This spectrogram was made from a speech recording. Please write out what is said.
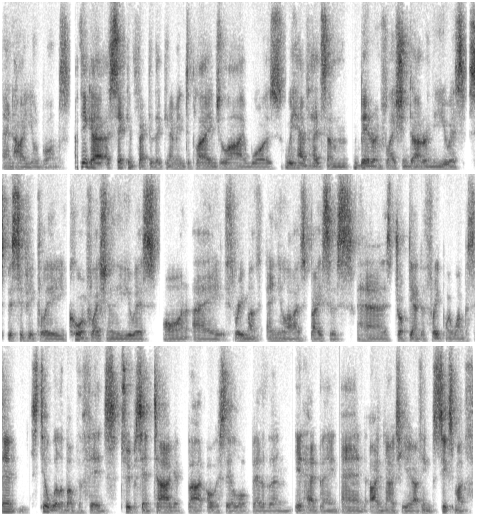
and high yield bonds. I think a, a second factor that came into play in july was we have had some better inflation data in the us specifically core inflation in the us on a three month annualized basis has dropped down to 3 3.1%, still well above the Fed's 2% target, but obviously a lot better than it had been. And I'd note here, I think six month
